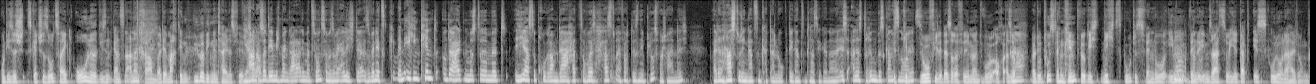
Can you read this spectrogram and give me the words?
und diese Sketche so zeigt, ohne diesen ganzen anderen Kram, weil der macht den überwiegenden Teil des Films. Ja, und aus. außerdem, ich meine, gerade Animationsfilme, sind wir ehrlich, der, also wenn jetzt, wenn ich ein Kind unterhalten müsste mit, hier hast du Programm, da hast, hast du einfach Disney Plus wahrscheinlich. Weil dann hast du den ganzen Katalog, den ganzen Klassiker. ne? Da ist alles drin bis ganz es neu. gibt so viele bessere Filme, wo auch, also, Ja. weil du tust deinem Kind wirklich nichts Gutes, wenn du ihm, Ja. wenn du ihm sagst, so hier, das ist gute Unterhaltung.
